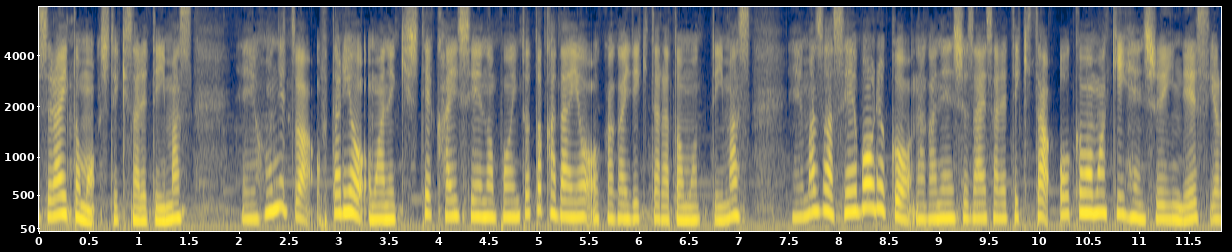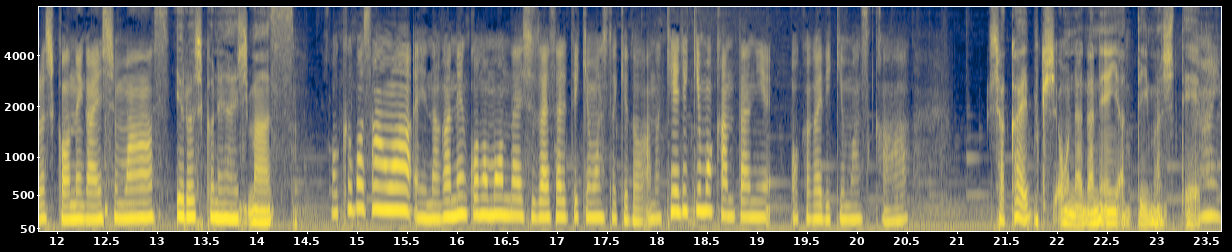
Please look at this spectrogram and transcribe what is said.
づらいとも指摘されています。えー、本日はお二人をお招きして改正のポイントと課題をお伺いできたらと思っています。えー、まずは性暴力を長年取材されてきた大久保真紀編集員です。よろしくお願いします。よろしくお願いします。大久保さんは、えー、長年この問題取材されてきましたけど、あの経歴も簡単にお伺いできますか？社会部記者を長年やっていまして、はい、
